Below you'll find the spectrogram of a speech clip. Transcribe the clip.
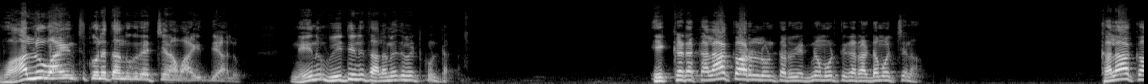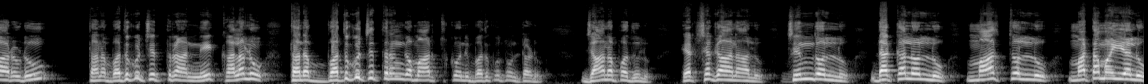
వాళ్ళు వాయించుకునే తందుకు తెచ్చిన వాయిద్యాలు. నేను వీటిని తల మీద పెట్టుకుంటా. ఇక్కడ కళాకారులు ఉంటారు యజ్ఞమూర్తి గారు అడ్డం వచ్చిన కళాకారుడు తన బతుకు చిత్రాన్ని కళను తన బతుకు చిత్రంగా మార్చుకొని బతుకుతుంటాడు. జానపదులు యక్షగానాలు చిందొల్లు డక్కలొల్లు మాస్తొల్లు మటమయ్యలు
